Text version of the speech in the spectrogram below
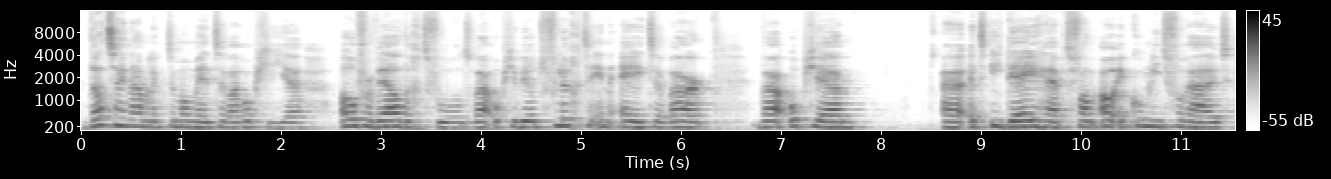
Dat zijn namelijk de momenten waarop je je overweldigd voelt, waarop je wilt vluchten in eten, waar, waarop je uh, het idee hebt van, oh, ik kom niet vooruit.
